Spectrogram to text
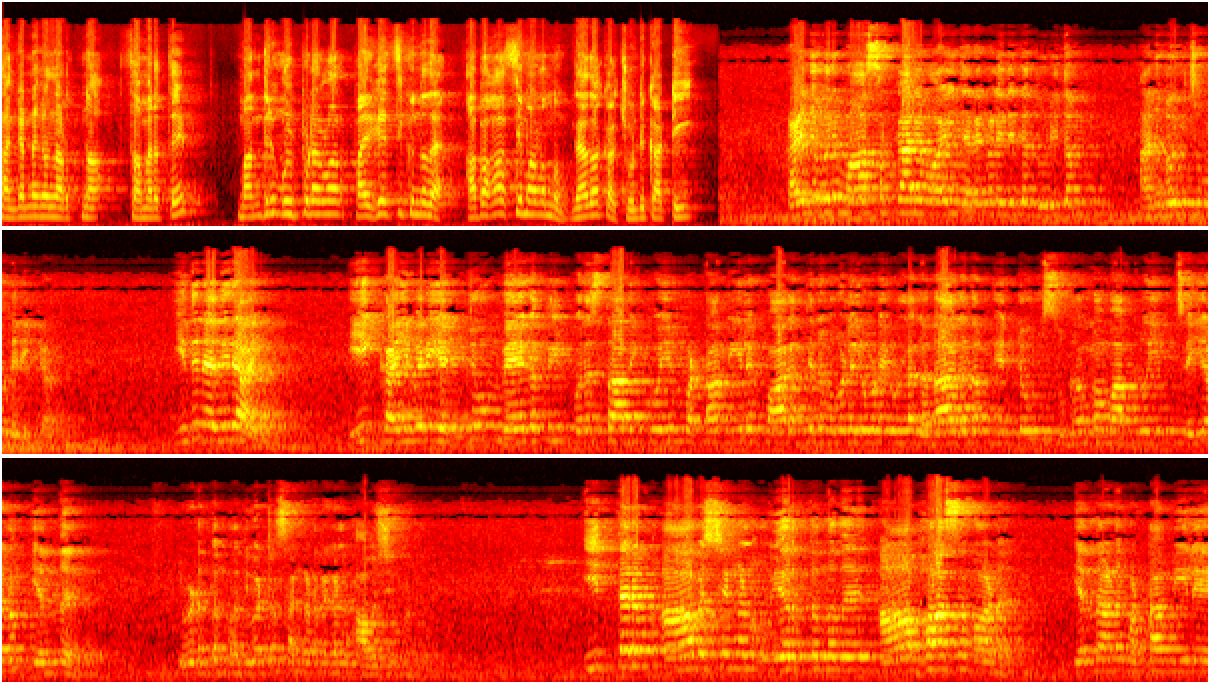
സംഘടനകൾ നടത്തുന്ന സമരത്തെ മന്ത്രി ഉൾപ്പെടെയുള്ളവർ പരിഹസിക്കുന്നത് അപഹാസ്യമാണെന്നും നേതാക്കൾ ചൂണ്ടിക്കാട്ടി. കഴിഞ്ഞ ഒരു മാസക്കാലമായി ജനങ്ങൾ ഇതിന്റെ ദുരിതം അനുഭവിച്ചുകൊണ്ടിരിക്കുകയാണ്. ഇതിനെതിരായി ഈ കൈവരി ഏറ്റവും വേഗത്തിൽ പുനഃസ്ഥാപിക്കുകയും പട്ടാമ്പിയിലെ പാലത്തിന് മുകളിലൂടെയുള്ള ഗതാഗതം ഏറ്റവും സുഗമമാക്കുകയും ചെയ്യണം എന്ന് ഇവിടുത്തെ പ്രതിപക്ഷ സംഘടനകൾ ആവശ്യപ്പെട്ടു. ഇത്തരം ആവശ്യങ്ങൾ ഉയർത്തുന്നത് ആഭാസമാണ് എന്നാണ് പട്ടാമ്പിയിലെ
